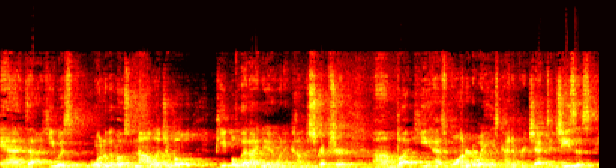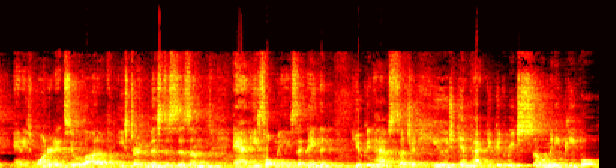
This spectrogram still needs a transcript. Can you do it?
and uh, he was one of the most knowledgeable people that I knew when it comes to Scripture. Uh, but he has wandered away. He's kind of rejected Jesus, and he's wandered into a lot of Eastern mysticism. And he told me, he said, Nathan, you could have such a huge impact. You could reach so many people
